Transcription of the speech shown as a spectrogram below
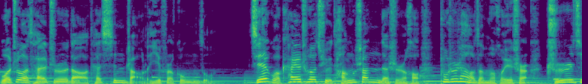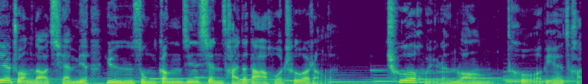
我这才知道他新找了一份工作，结果开车去唐山的时候，不知道怎么回事，直接撞到前面运送钢筋线材的大货车上了，车毁人亡，特别惨。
